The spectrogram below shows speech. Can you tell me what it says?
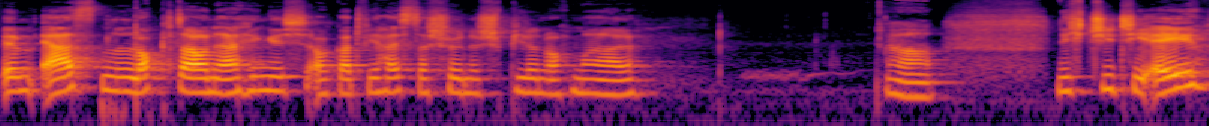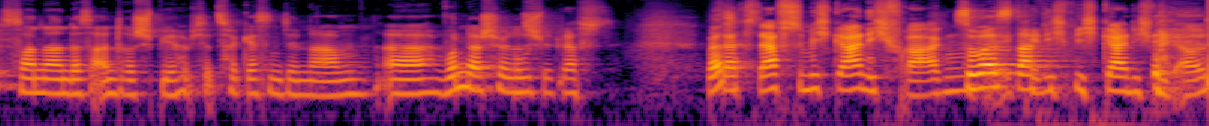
im ersten Lockdown, da hing ich, oh Gott, wie heißt das schöne Spiel nochmal? Ja, nicht GTA, sondern das andere Spiel, habe ich jetzt vergessen den Namen. Äh, wunderschönes oh, Spiel. Darfst, Was? Das darfst du mich gar nicht fragen. Sowas da kenne ich mich gar nicht mit aus.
